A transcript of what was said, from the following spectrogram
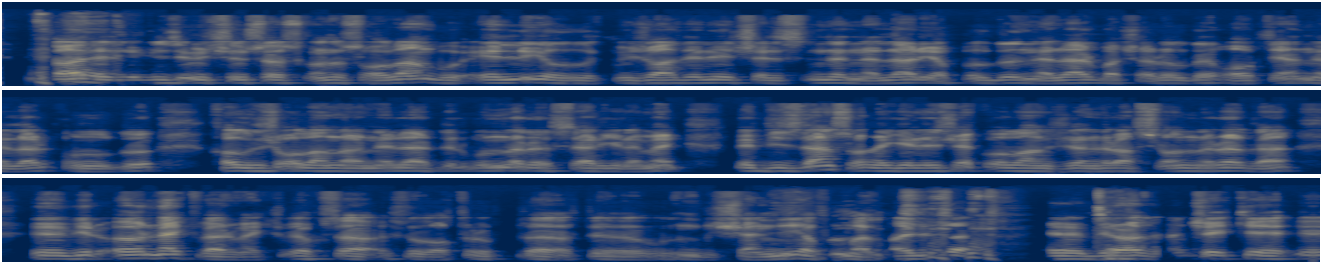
Sadece bizim için söz konusu olan bu 50 yıllık mücadele içerisinde neler yapıldı, neler başarıldı, ortaya neler konuldu, kalıcı olanlar nelerdir bunları sergilemek ve bizden sonra gelecek olan jenerasyonlara da e, bir örnek vermek. Yoksa oturup da e, bunun bir şenliği yapılmaz. Ayrıca biraz önceki e,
